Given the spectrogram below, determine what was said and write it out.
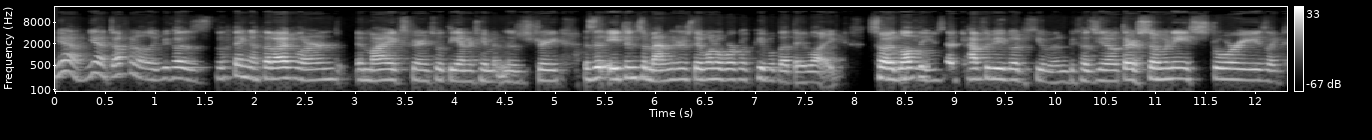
Yeah, yeah, definitely. Because the thing that I've learned in my experience with the entertainment industry is that agents and managers they want to work with people that they like. So I love mm-hmm. that you mm-hmm. said you have to be a good human because you know there's so many stories like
